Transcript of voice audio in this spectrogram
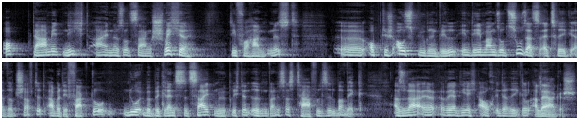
ob damit nicht eine sozusagen Schwäche, die vorhanden ist, äh, optisch ausbügeln will, indem man so Zusatzerträge erwirtschaftet, aber de facto nur über begrenzte Zeit möglich, denn irgendwann ist das Tafelsilber weg. Also da äh, reagiere ich auch in der Regel allergisch.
